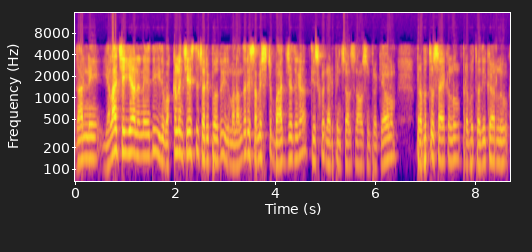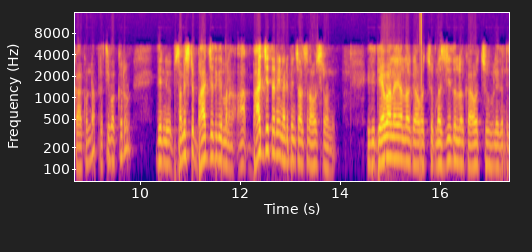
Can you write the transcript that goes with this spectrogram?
దాన్ని ఎలా చేయాలనేది ఇది ఒక్కళ్ళని చేస్తే సరిపోదు. ఇది మనందరి సమిష్టి బాధ్యతగా తీసుకొని నడిపించాల్సిన అవసరం. కేవలం ప్రభుత్వ శాఖలు ప్రభుత్వ అధికారులు కాకుండా ప్రతి ఒక్కరూ దీన్ని సమిష్టి బాధ్యతకి మన ఆ బాధ్యతని నడిపించాల్సిన అవసరం ఉంది. ఇది దేవాలయాల్లో కావచ్చు మస్జిదుల్లో కావచ్చు లేదంటే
